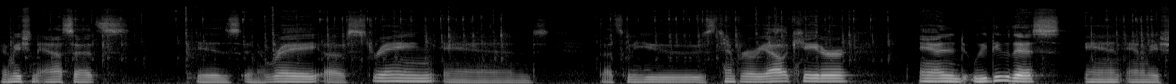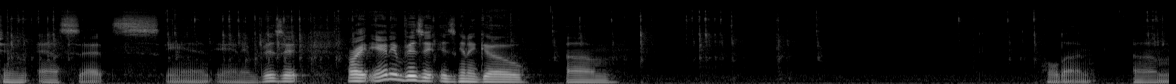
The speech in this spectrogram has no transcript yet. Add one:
animation assets is an array of string and that's going to use temporary allocator. And we do this in animation assets and anim visit. All right, anim visit is going to go um, hold on. Um,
